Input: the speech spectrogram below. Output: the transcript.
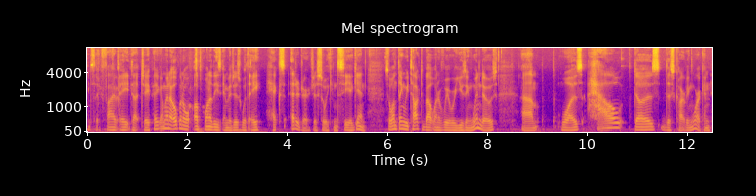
Let's say 58.jpg. I'm going to open up one of these images with a hex editor just so we can see again. So one thing we talked about whenever we were using Windows um, was how does this carving work? And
